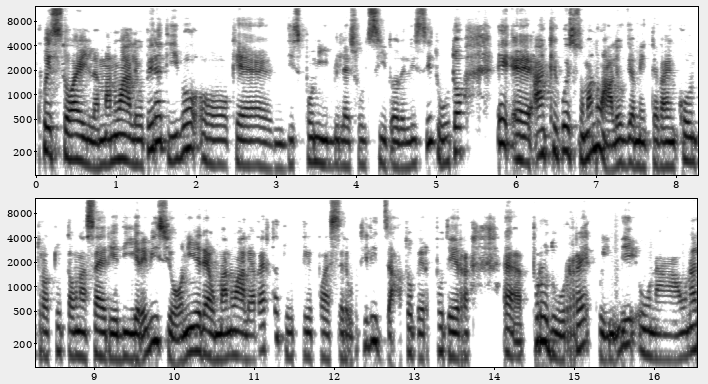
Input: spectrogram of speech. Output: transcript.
Questo è il manuale operativo oh, che è disponibile sul sito dell'istituto e eh, anche questo manuale ovviamente va incontro a tutta una serie di revisioni ed è un manuale aperto a tutti che può essere utilizzato per poter eh, produrre, quindi una, una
